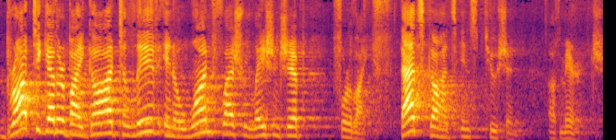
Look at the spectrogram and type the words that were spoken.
brought together by God to live in a one flesh relationship for life. That's God's institution of marriage.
